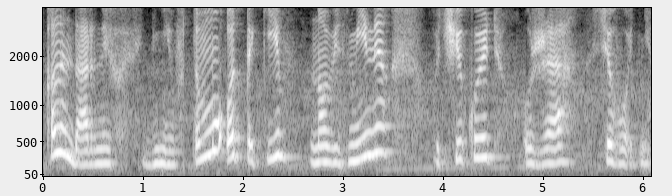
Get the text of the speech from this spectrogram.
календарних днів. Тому от такі нові зміни очікують уже сьогодні.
